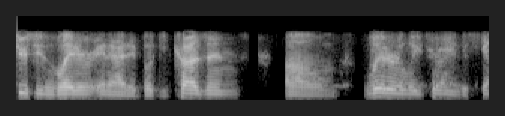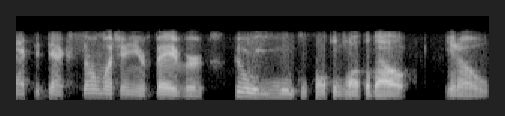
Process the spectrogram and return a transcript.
two seasons later and added Boogie Cousins, um, literally trying to stack the deck so much in your favor. Who are you to fucking talk about, you know,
